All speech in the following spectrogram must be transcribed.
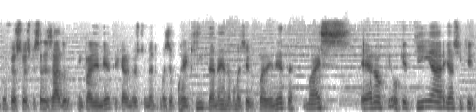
professor especializado em clarineta, que era meu instrumento, comecei com requinta, né, não comecei com clarineta, mas era o que, o que tinha, e acho que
